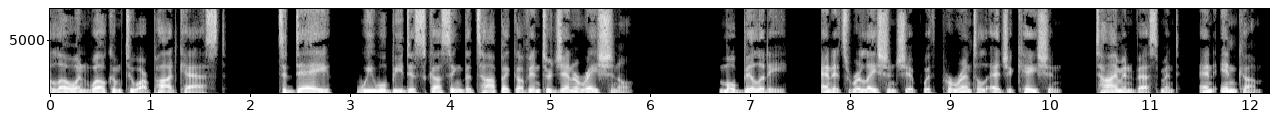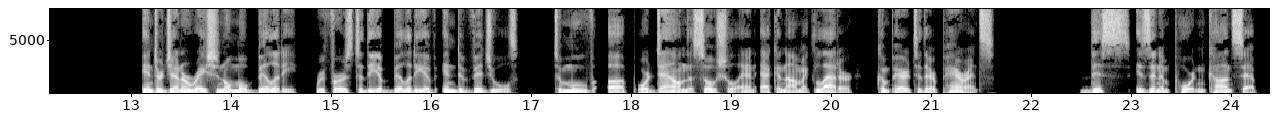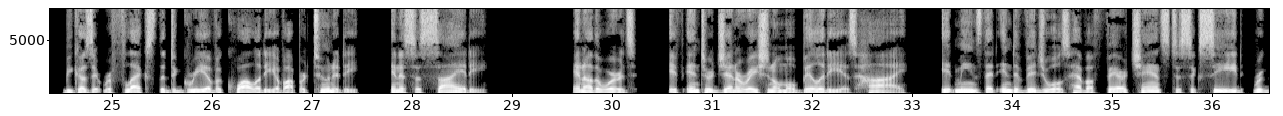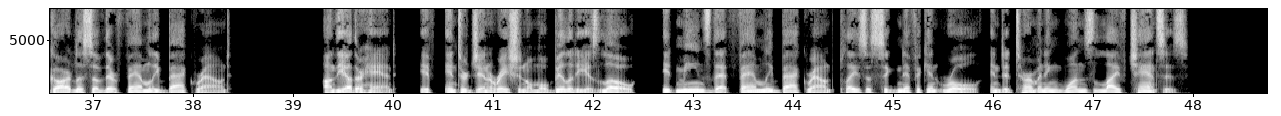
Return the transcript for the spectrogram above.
Hello and welcome to our podcast. Today, we will be discussing the topic of intergenerational mobility and its relationship with parental education, time investment, and income. Intergenerational mobility refers to the ability of individuals to move up or down the social and economic ladder compared to their parents. This is an important concept because it reflects the degree of equality of opportunity in a society. In other words, if intergenerational mobility is high, it means that individuals have a fair chance to succeed regardless of their family background. On the other hand, if intergenerational mobility is low, it means that family background plays a significant role in determining one's life chances.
